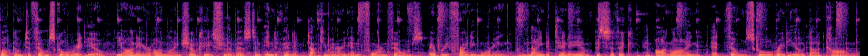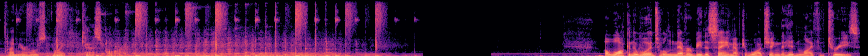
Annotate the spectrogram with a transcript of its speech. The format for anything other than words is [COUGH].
Welcome to Film School Radio, the on air online showcase for the best in independent documentary and foreign films, every Friday morning from 9 to 10 a.m. Pacific and online at filmschoolradio.com. I'm your host, Mike Kaspar. A walk in the woods will never be the same after watching The Hidden Life of Trees.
